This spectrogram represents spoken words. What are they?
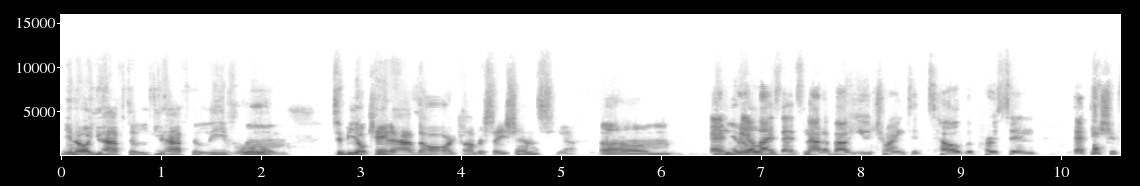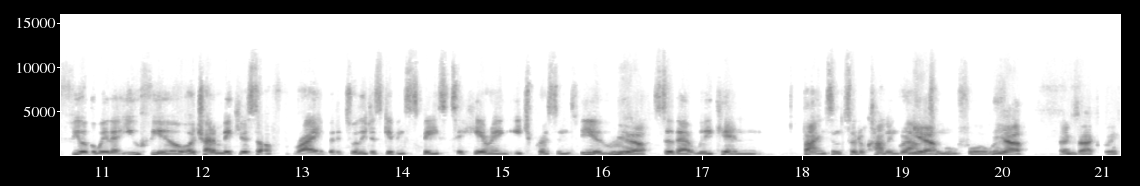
you know, you have to you have to leave room to be okay to have the hard conversations. Yeah. Um, and You know. realize that it's not about you trying to tell the person that they should feel the way that you feel or try to make yourself right, but it's really just giving space to hearing each person's view Yeah, so that we can find some sort of common ground Yeah. to move forward. yeah, exactly.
